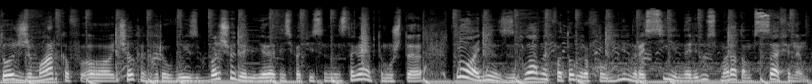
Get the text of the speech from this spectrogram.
Тот же Марков, э, человек, на которого вы с большой долей вероятности подписаны на Инстаграме, потому что, ну, один из главных фотографов, блин, России, наряду с Маратом Сафиным.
